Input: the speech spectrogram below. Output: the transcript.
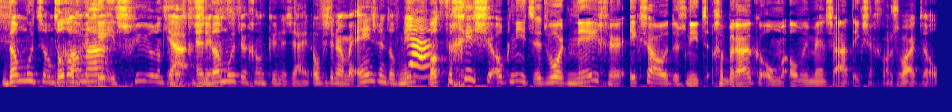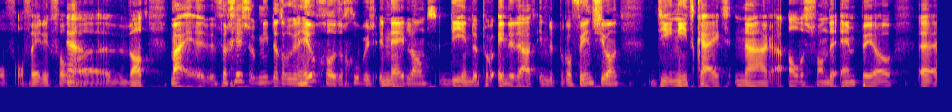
Dan moet zo'n Totdat er programma... een keer iets schurends ja, wordt gezegd. en dan moet er gewoon kunnen zijn. Of je het er nou maar eens bent of niet. Ja. Wat vergis je ook niet. Het woord neger, ik zou het dus niet gebruiken om, om die mensen aan... Ik zeg gewoon zwarte of, of weet ik veel Ja. eh, wat. Maar eh, vergis ook niet dat er ook een heel grote groep is in Nederland... die in de, pro- inderdaad in de provincie woont... die niet kijkt naar eh, alles van de NPO... eh,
